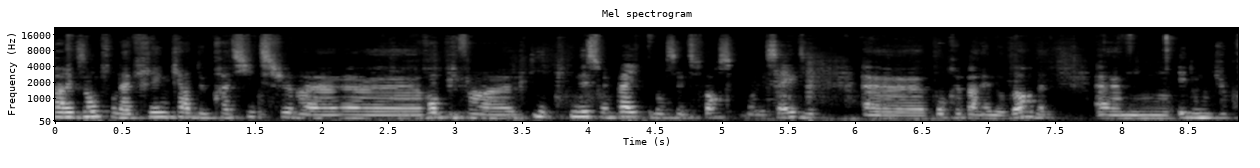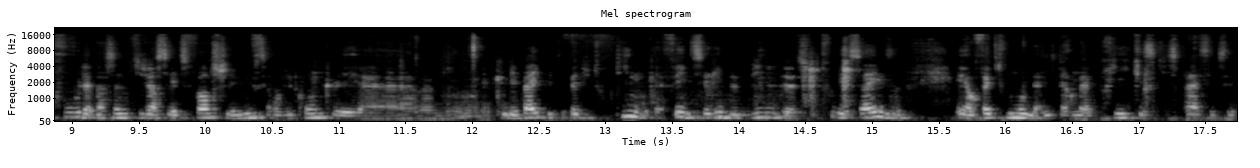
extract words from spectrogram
par exemple, on a créé une carte de pratique sur euh, enfin, cleaner son pipe dans Salesforce pour les sales euh, pour préparer nos boards. Euh, et donc, du coup, la personne qui gère Salesforce chez nous s'est rendu compte que les, euh, que les pipes n'étaient pas du tout clean. Donc, a fait une série de builds sur tous les size. Et en fait, tout le monde l'a hyper mal pris, qu'est-ce qui se passe, etc.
